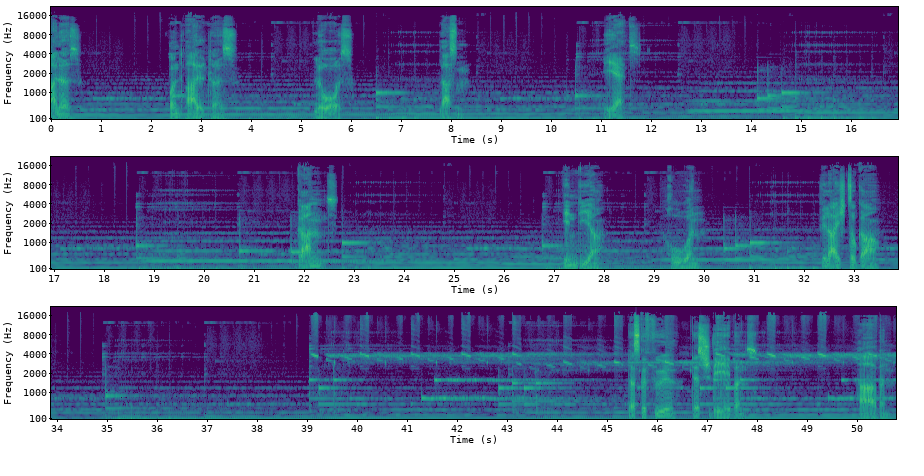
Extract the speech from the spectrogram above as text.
Alles und Altes los lassen. Jetzt. ganz in dir ruhen, vielleicht sogar das Gefühl des Schwebens haben.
